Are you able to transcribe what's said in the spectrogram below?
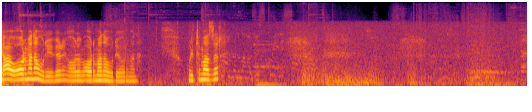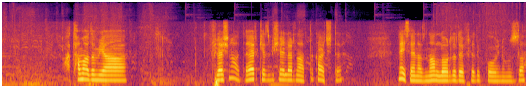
Ya ormana vuruyor görün. Or ormana vuruyor ormana. Ultim hazır. Atamadım ya. Flash'ını attı. Herkes bir şeylerini attı. Kaçtı. Neyse en azından Lord'u defledik bu oyunumuzda.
